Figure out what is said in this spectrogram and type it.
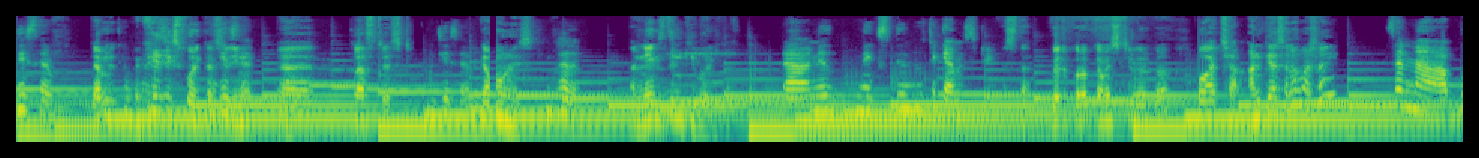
জি স্যার। ফিজিক্স পরীক্ষা ছিল ক্লাস টেস্ট জি স্যার। কেমন হয়েছে? ভালো। আর নেক্সট দিন কি পরীক্ষা? নেক্সট দিন হচ্ছে কেমিস্ট্রি আচ্ছা বের করো কেমিস্ট্রি বের করো। ও আচ্ছা আন্টি আছে না বাসায়? স্যার না আব্বু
